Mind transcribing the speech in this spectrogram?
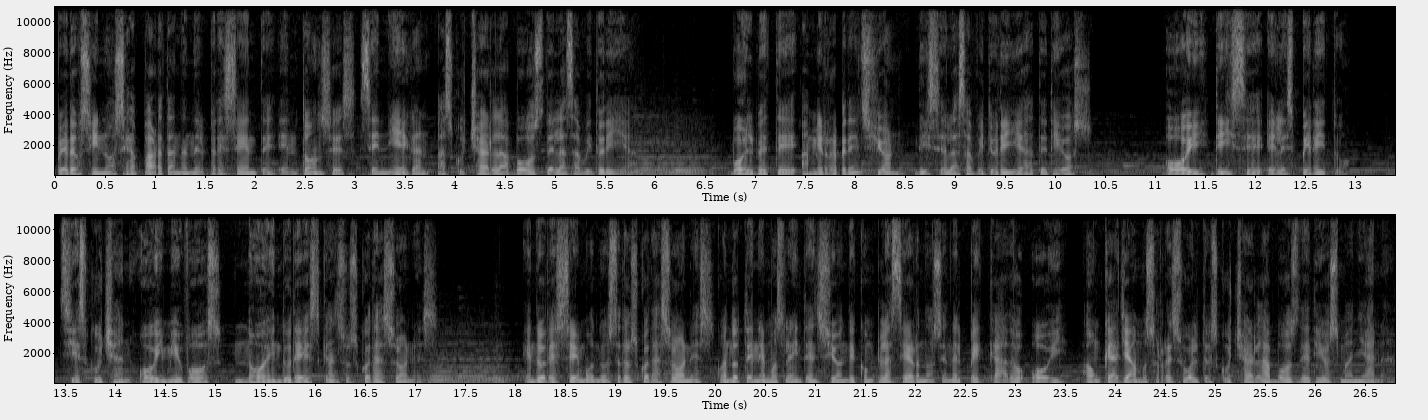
Pero si no se apartan en el presente, entonces se niegan a escuchar la voz de la sabiduría Vuélvete a mi reprensión, dice la sabiduría de Dios. Hoy dice el Espíritu, si escuchan hoy mi voz, no endurezcan sus corazones. Endurecemos nuestros corazones cuando tenemos la intención de complacernos en el pecado hoy, aunque hayamos resuelto escuchar la voz de Dios mañana.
